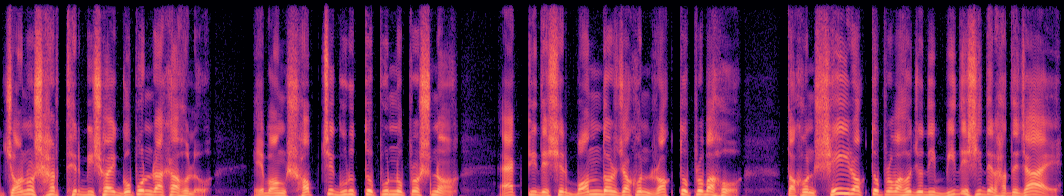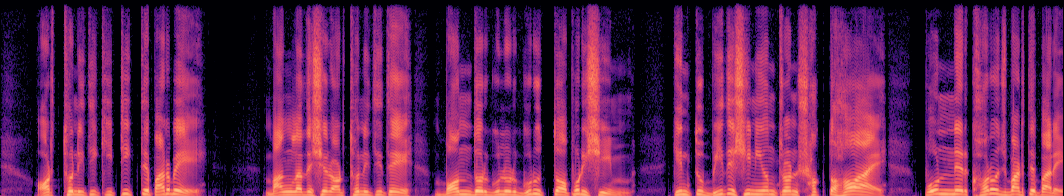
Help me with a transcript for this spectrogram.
জনস্বার্থের বিষয় গোপন রাখা হলো? এবং সবচেয়ে গুরুত্বপূর্ণ প্রশ্ন একটি দেশের বন্দর যখন রক্তপ্রবাহ, তখন সেই রক্তপ্রবাহ যদি বিদেশিদের হাতে যায়, অর্থনীতি কি টিকতে পারবে? বাংলাদেশের অর্থনীতিতে বন্দরগুলোর গুরুত্ব অপরিসীম, কিন্তু বিদেশি নিয়ন্ত্রণ শক্ত হওয়ায় পণ্যের খরচ বাড়তে পারে,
